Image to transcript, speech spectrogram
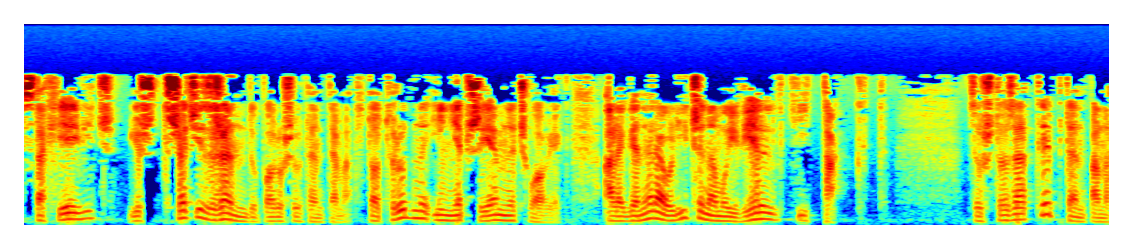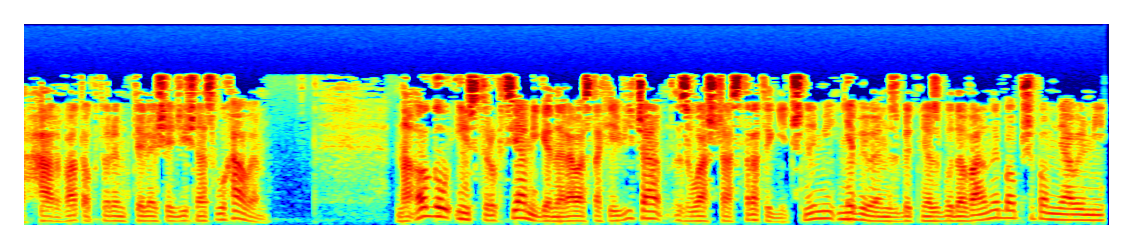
Stachiewicz już trzeci z rzędu poruszył ten temat. To trudny i nieprzyjemny człowiek, ale generał liczy na mój wielki takt. Cóż to za typ ten pan Harwat, o którym tyle się dziś nasłuchałem? Na ogół instrukcjami generała Stachiewicza, zwłaszcza strategicznymi, nie byłem zbytnio zbudowany, bo przypomniały mi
